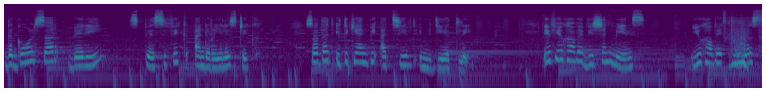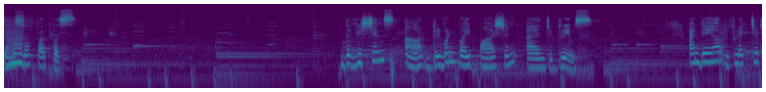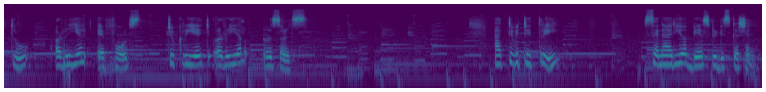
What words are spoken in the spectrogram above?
The goals are very specific and realistic so that it can be achieved immediately. If you have a vision means you have a clear sense of purpose The visions are driven by passion and dreams, and they are reflected through real efforts to create real results. Activity 3 Scenario based discussion.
